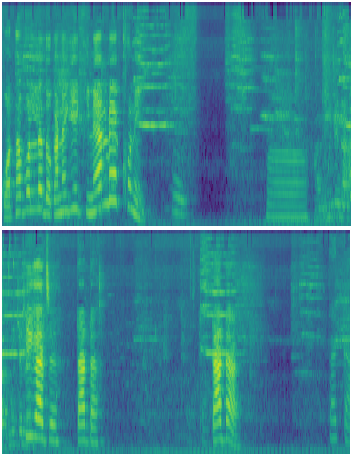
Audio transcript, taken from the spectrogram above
কথা বললে দোকানে গিয়ে কিনে আনবে এক্ষুনি? ঠিক আছে টাটা। টাটা। টাটা।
